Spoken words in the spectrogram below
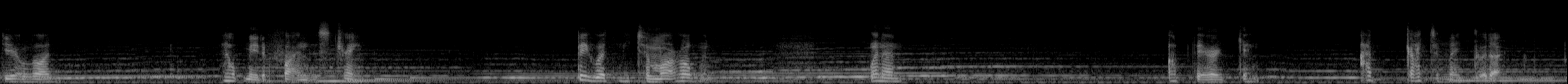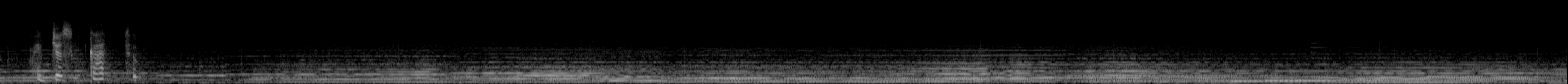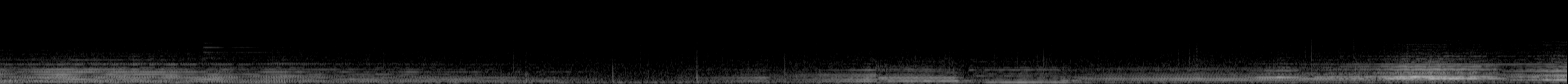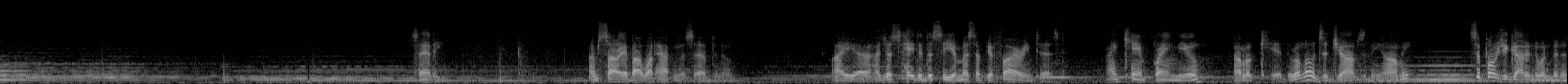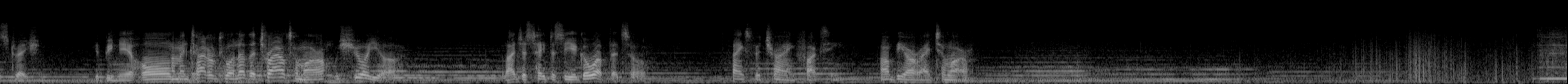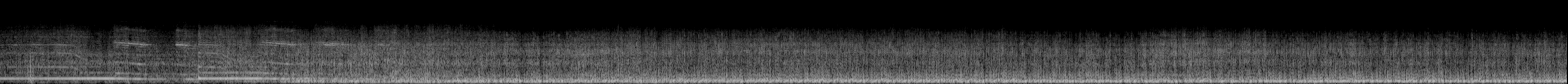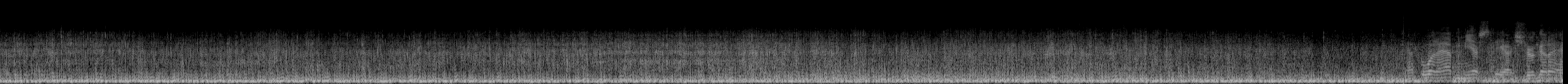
Dear Lord, help me to find this train. Be with me tomorrow when, when I'm up there again. Got to make good. I, I've just got Sandy, I'm sorry about what happened this afternoon. I, uh, I just hated to see you mess up your firing test. I can't blame you. Now, look, kid, there are loads of jobs in the Army. Suppose you got into administration. You'd be near home. I'm entitled to another trial tomorrow. Well, sure you are. But I just hate to see you go up, that's all. Thanks for trying, Foxy. I'll be all right tomorrow. After what happened yesterday, I sure got a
